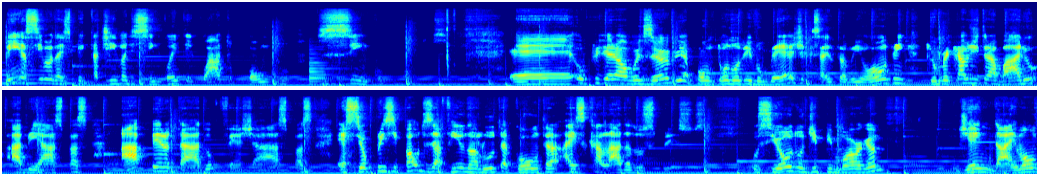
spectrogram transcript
bem acima da expectativa de 54,5 pontos. É, o Federal Reserve apontou no livro bege, que saiu também ontem, que o mercado de trabalho, abre aspas, apertado, fecha aspas, é seu principal desafio na luta contra a escalada dos preços. O CEO do JP Morgan, Jane Dimon,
